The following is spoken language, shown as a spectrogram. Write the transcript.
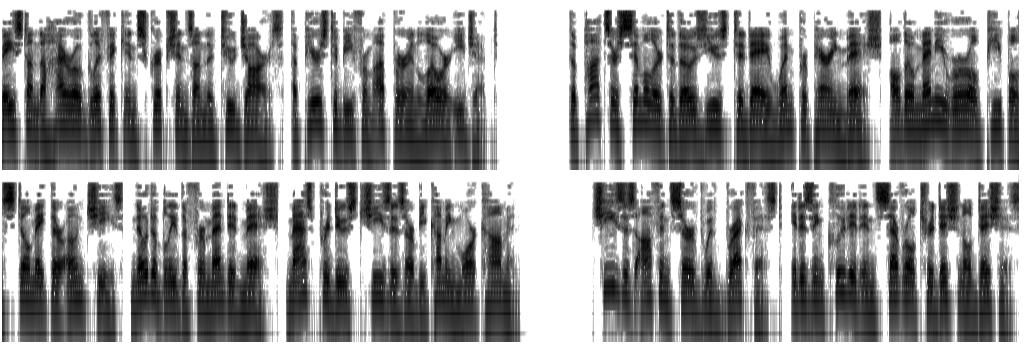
based on the hieroglyphic inscriptions on the two jars, appears to be from Upper and Lower Egypt. The pots are similar to those used today when preparing mish, although many rural people still make their own cheese, notably the fermented mish. Mass-produced cheeses are becoming more common. Cheese is often served with breakfast, it is included in several traditional dishes,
